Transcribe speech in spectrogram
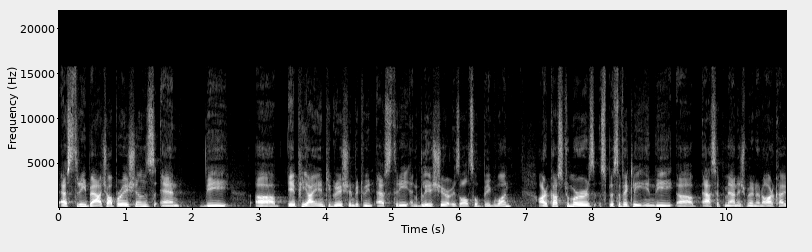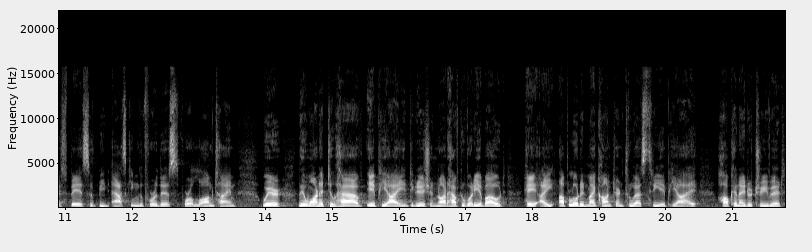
S3 batch operations and the Uh, API integration between S3 and Glacier is also a big one. Our customers, specifically in the uh, asset management and archive space, have been asking for this for a long time, where they wanted to have API integration, not have to worry about, hey, I uploaded my content through S3 API, how can I retrieve it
